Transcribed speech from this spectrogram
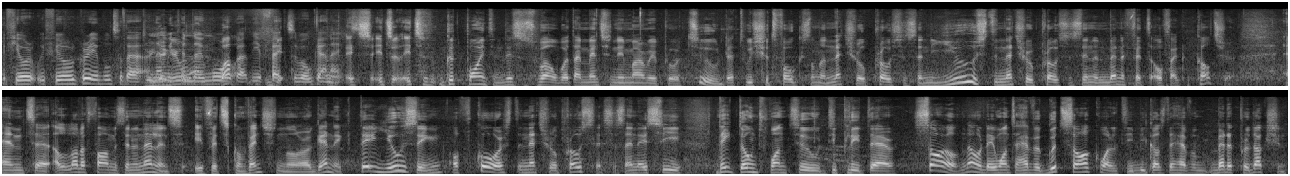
if you're if you're agreeable to that, Do and then we can know more well, about the effects of organics. It's it's a, it's a good point in this as well. What I mentioned in my report too, that we should focus on the natural process and use the natural process in the benefit of agriculture. And uh, a lot of farmers in the Netherlands, if it's conventional or organic, they're using, of course, the natural processes, and they see they don't want to deplete their soil. No, they want to have a good soil quality because they have a better production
